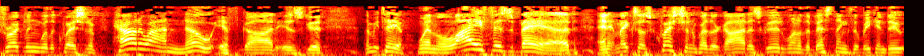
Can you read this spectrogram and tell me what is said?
struggling with the question of how do I know if God is good? Let me tell you, when life is bad and it makes us question whether God is good, one of the best things that we can do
